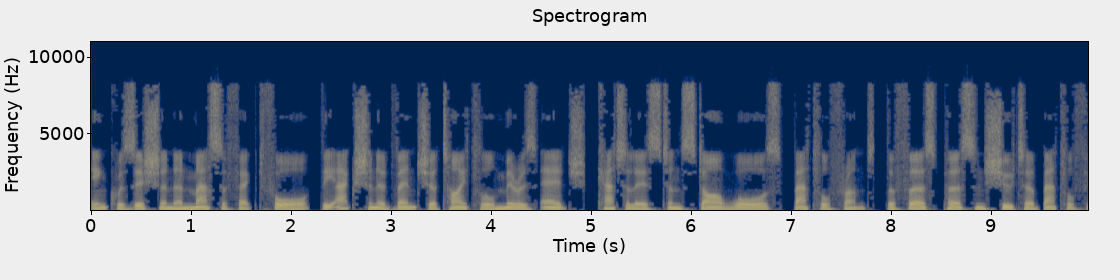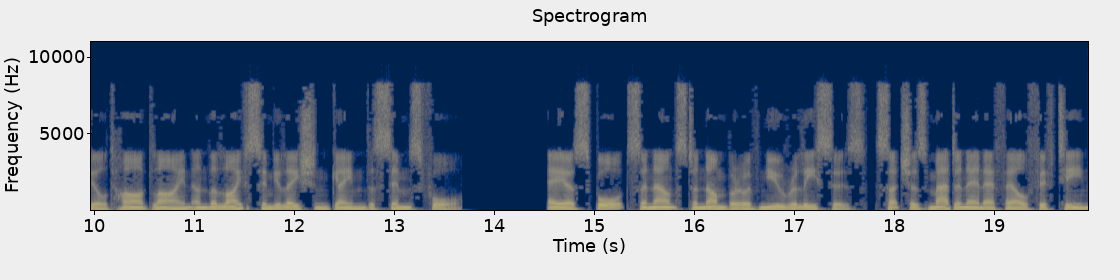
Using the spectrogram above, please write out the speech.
Inquisition and Mass Effect 4, the action-adventure title Mirror's Edge, Catalyst and Star Wars, Battlefront, the first-person shooter Battlefield Hardline and the life simulation game The Sims 4. EA Sports announced a number of new releases, such as Madden NFL 15,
